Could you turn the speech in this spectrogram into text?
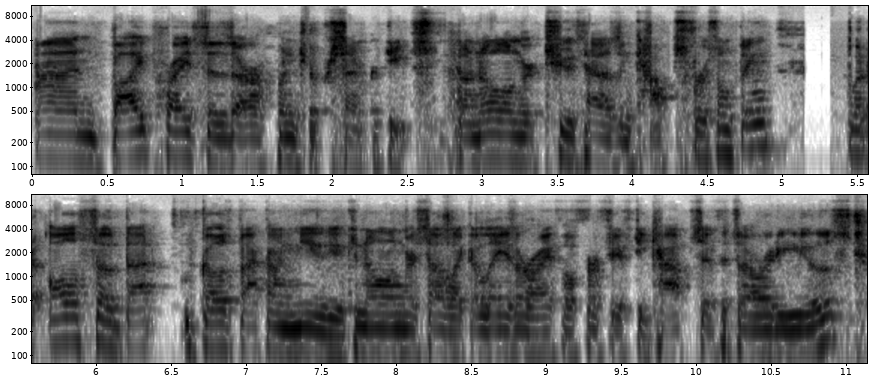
and buy prices are 100% reduced. So no longer 2,000 caps for something, but also that goes back on you. You can no longer sell like a laser rifle for 50 caps if it's already used.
